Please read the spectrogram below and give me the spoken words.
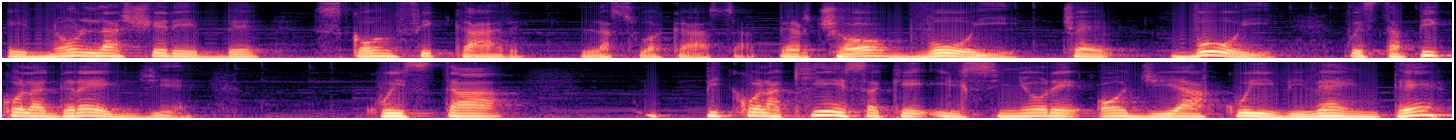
e non lascerebbe sconficcare la sua casa. Perciò voi, cioè voi, questa piccola gregge, questa piccola chiesa che il Signore oggi ha qui vivente,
